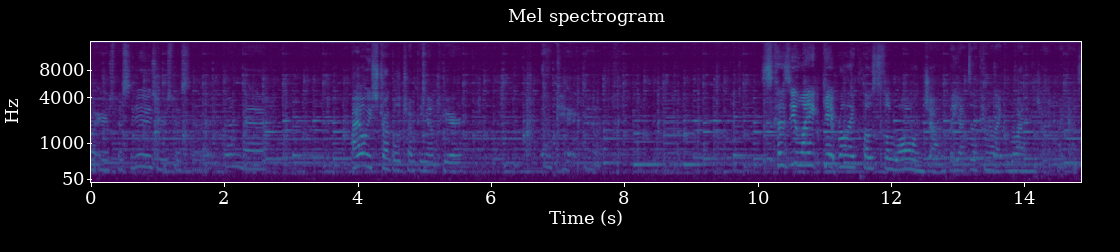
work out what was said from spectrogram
what you're supposed to do is you're supposed to run back. I always struggle jumping up here. Okay. It's because you like get really close to the wall and jump, but you have to kind of like run and jump, I guess.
